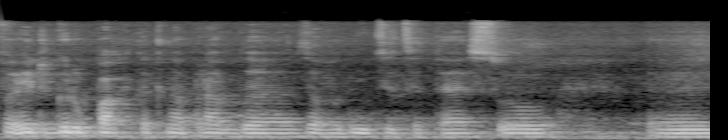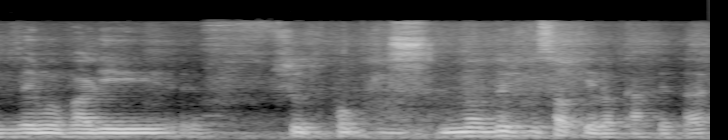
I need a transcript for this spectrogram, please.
w age grupach tak naprawdę zawodnicy CTS-u y, zajmowali wśród no, dość wysokie lokaty, tak?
